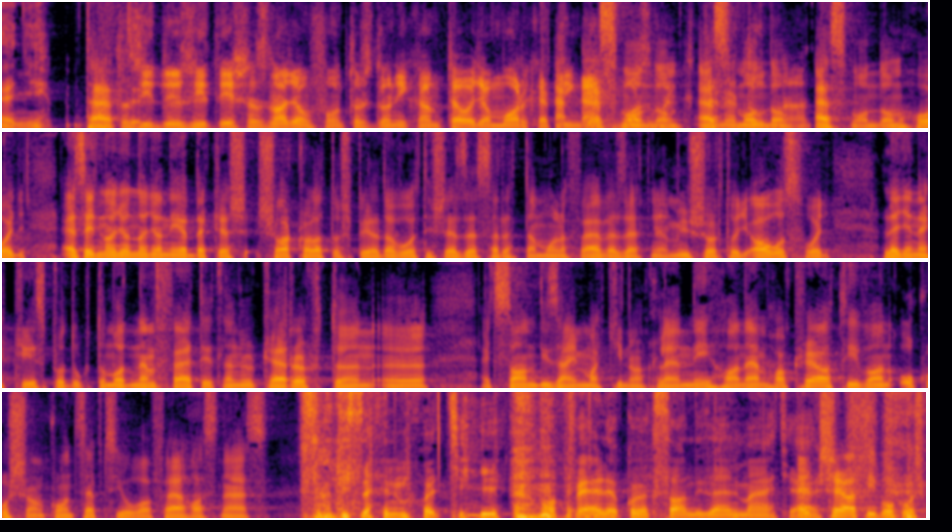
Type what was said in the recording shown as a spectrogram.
Ennyi. Tehát hát az időzítés az nagyon fontos, Donikám, te vagy a marketing. Ezt mondom, meg, ezt mondom, tudnád. ezt mondom, hogy ez egy nagyon-nagyon érdekes, sarkalatos példa volt, és ezzel szerettem volna felvezetni a műsort, hogy ahhoz, hogy legyen egy készproduktumod, nem feltétlenül kell rögtön ö, egy sound design matyinak lenni, hanem ha kreatívan, okosan, koncepcióval felhasználsz Design Matyi, a felnök, meg Design Mátyás. Egy kreatív, okos,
